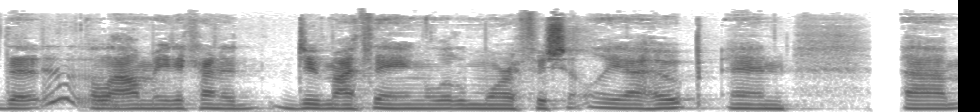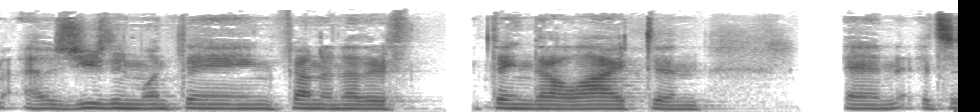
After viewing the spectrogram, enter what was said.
that Ooh. allow me to kind of do my thing a little more efficiently. I hope, and um, I was using one thing, found another th- thing that I liked, and and it's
